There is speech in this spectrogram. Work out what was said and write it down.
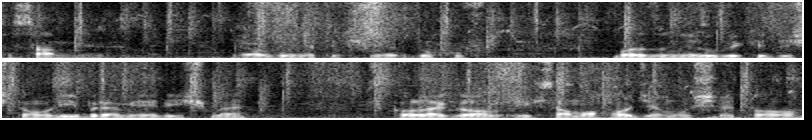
to sam nie wiem. Ja ogólnie tych śmierduchów bardzo nie lubię. Kiedyś tą Librę mieliśmy z kolegą i w samochodzie mu się to,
